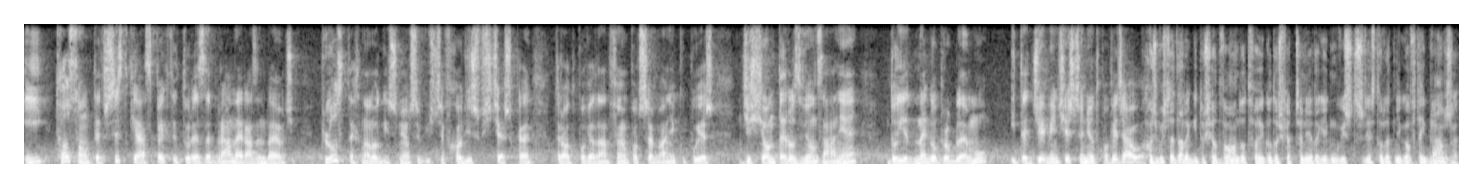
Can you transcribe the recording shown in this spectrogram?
I to są te wszystkie aspekty, które zebrane razem dają ci. Plus technologicznie oczywiście wchodzisz w ścieżkę, która odpowiada na Twoją potrzebę, a nie kupujesz dziesiąte rozwiązanie do jednego problemu i te dziewięć jeszcze nie odpowiedziało. Choć myślę, Darek, i tu się odwołam do Twojego doświadczenia, tak jak mówisz, 30-letniego w tej branży.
